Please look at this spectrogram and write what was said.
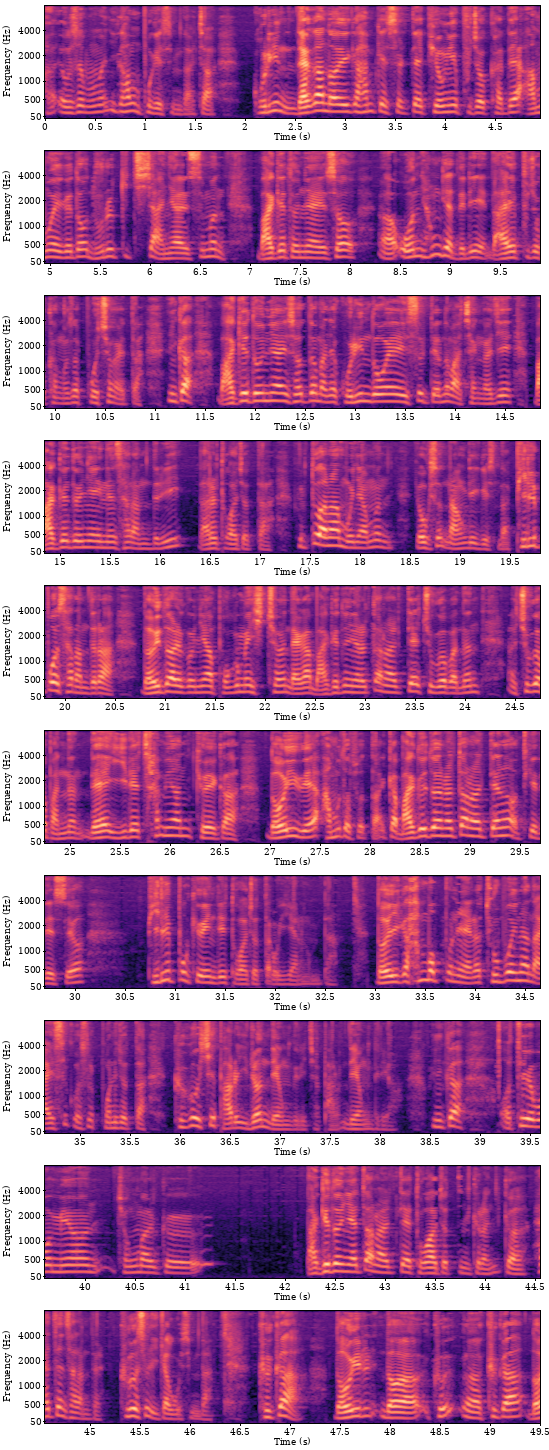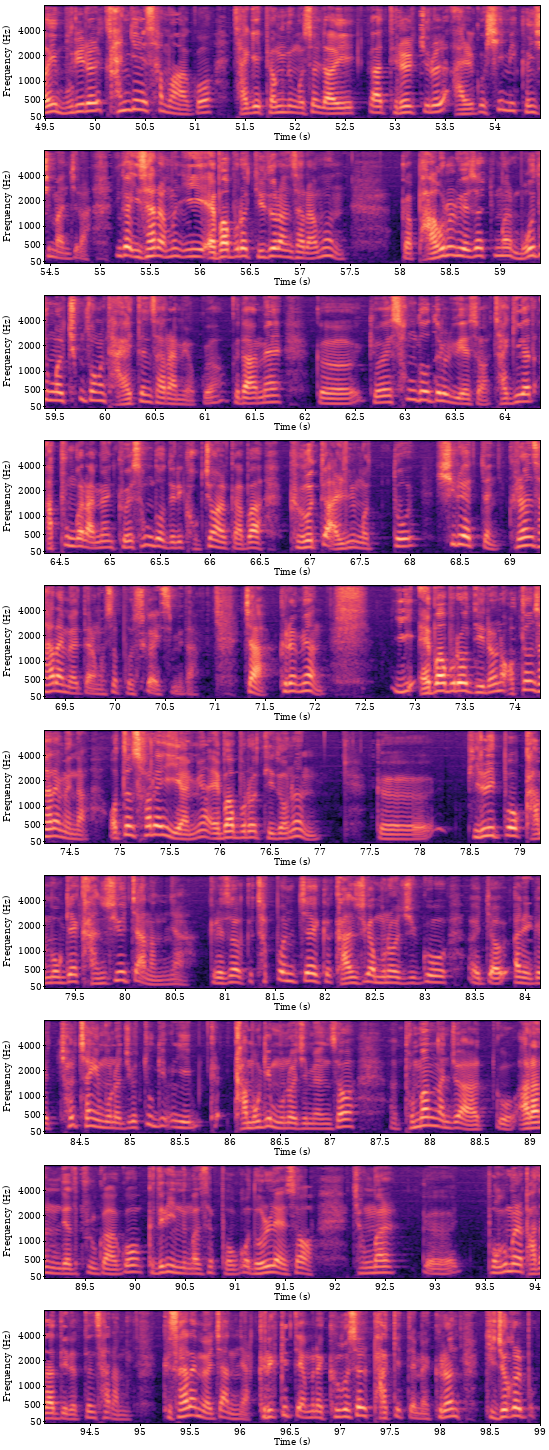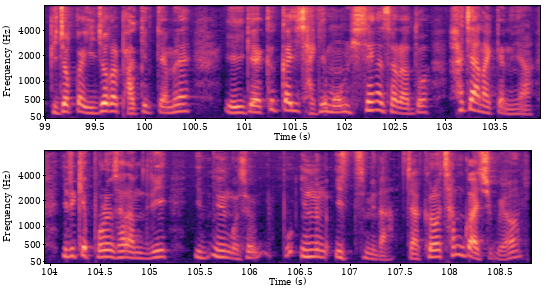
아, 여기서 보면 이거 한번 보겠습니다. 자, 고린 내가 너에게 함께 있을 때 비용이 부족하되 아무에게도 누를 끼치지 아니하였음은 마게도니아에서 어, 온 형제들이 나의 부족한 것을 보충하였다. 그러니까 마게도니아에서도 만약 고린도에 있을 때도 마찬가지 마게도니아에 있는 사람들이 나를 도와줬다. 그리고 또 하나 뭐냐면 여기서 나온 게 있습니다. 빌보 사람들아 너희도 알거니와 복음의 시초는 내가 마게도니아를 떠날 때 주고받는 어, 주고받는 내 일에 참여한 교회가 너희 외에 아무도 없었다. 그러니까 마게도니아를 떠날 때는 어떻게 됐어요? 빌립보 교인들이 도와줬다고 얘기하는 겁니다. 너희가 한 번뿐이 아니라 두 번이나 나 있을 것을 보내줬다. 그것이 바로 이런 내용들이죠. 바로 내용들이요. 그러니까 어떻게 보면 정말 그 마게도니아 떠날 때 도와줬던 그런 그 했던 사람들 그것을 얘기하고 있습니다. 그가 너희를 너그 어, 그가 너희 무리를 간절히 사모하고 자기 병든 것을 너희가 들을 줄을 알고 심히 근심한지라. 그러니까 이 사람은 이 에바브로 디도라는 사람은 그러니까 바울을 위해서 정말 모든 걸 충성을 다했던 사람이었고요. 그 다음에 그 교회 성도들을 위해서 자기가 아픈 거라면 교회 성도들이 걱정할까봐 그것도 알리는 것도 싫어했던 그런 사람이었다는 것을 볼 수가 있습니다. 자, 그러면 이 에바브로 디도는 어떤 사람이었나? 어떤 설에 의하면 에바브로 디도는 그 빌립보 감옥의 간수였지 않았냐? 그래서 그 첫 번째 그 간수가 무너지고 어, 아니 그 철창이 무너지고 뚝이 이 감옥이 무너지면서 도망간 줄 알았고 알았는데도 불구하고 그들이 있는 것을 보고 놀래서 정말 그 복음을 받아들였던 사람, 그 사람이었지 않느냐. 그렇기 때문에 그것을 봤기 때문에 그런 기적을 기적과 이적을 봤기 때문에 이게 끝까지 자기 몸을 희생해서라도 하지 않았겠느냐. 이렇게 보는 사람들이 있는 것을 있는 있습니다. 자, 그거 참고하시고요.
